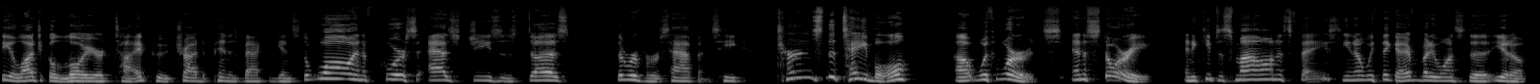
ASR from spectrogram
theological lawyer type who tried to pin his back against the wall. And of course, as Jesus does, the reverse happens. He turns the table uh, with words and a story, and he keeps a smile on his face. You know, we think everybody wants to, you know,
